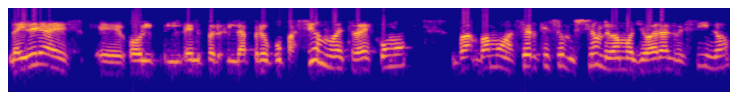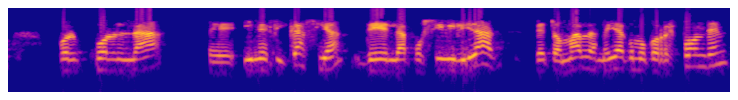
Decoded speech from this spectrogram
La idea es, eh, o la preocupación nuestra es cómo vamos a hacer, qué solución le vamos a llevar al vecino por, por la eh, ineficacia de la posibilidad de tomar las medidas como corresponden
